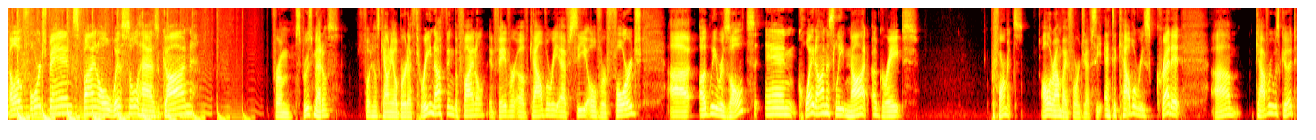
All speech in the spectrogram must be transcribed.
Hello, Forge fans. Final whistle has gone from Spruce Meadows, Foothills County, Alberta. 3 0 the final in favor of Cavalry FC over Forge. Uh, ugly result, and quite honestly, not a great performance all around by Forge FC. And to Cavalry's credit, um, Cavalry was good.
